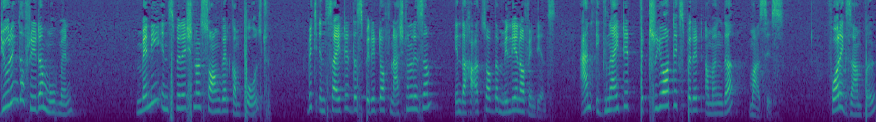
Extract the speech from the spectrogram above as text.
During the freedom movement, many inspirational songs were composed which incited the spirit of nationalism in the hearts of the million of Indians and ignited patriotic spirit among the masses. For example,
